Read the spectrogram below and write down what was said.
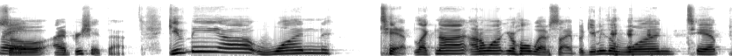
Right. So I appreciate that. Give me uh, one tip, like not, I don't want your whole website, but give me the one tip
